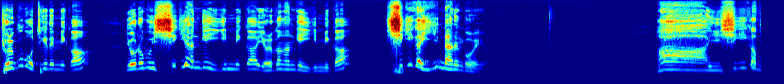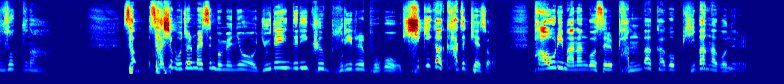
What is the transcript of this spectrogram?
결국 어떻게 됩니까? 여러분 시기한 게 이깁니까? 열광한 게 이깁니까? 시기가 이긴다는 거예요. 아, 이 시기가 무섭구나. 45절 말씀 보면요. 유대인들이 그 무리를 보고 시기가 가득해서 바울이 만한 것을 반박하고 비방하거늘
